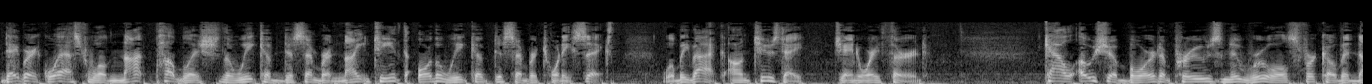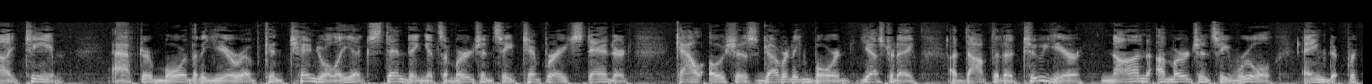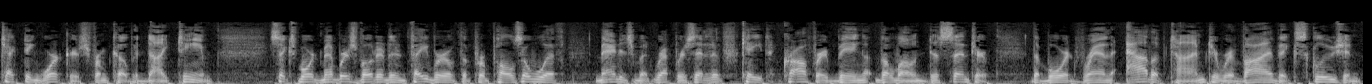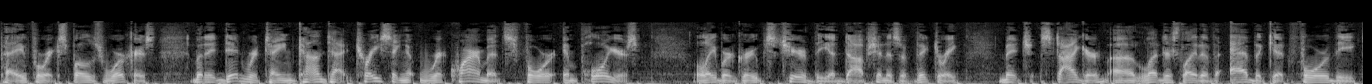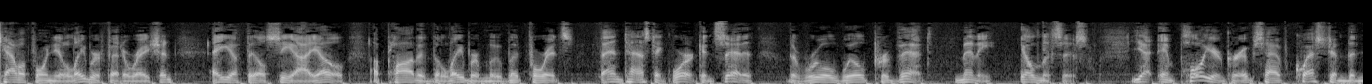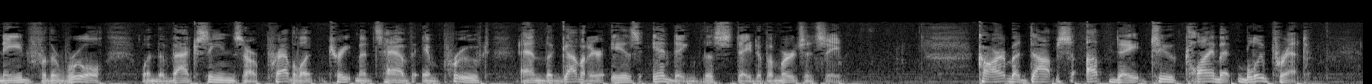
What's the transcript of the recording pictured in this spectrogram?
Daybreak West will not publish the week of December 19th or the week of December 26th. We'll be back on Tuesday, January 3rd. Cal OSHA board approves new rules for COVID-19. After more than a year of continually extending its emergency temporary standard, Cal OSHA's governing board yesterday adopted a two-year non-emergency rule aimed at protecting workers from COVID-19. Six board members voted in favor of the proposal with management representative Kate Crawford being the lone dissenter. The board ran out of time to revive exclusion pay for exposed workers, but it did retain contact tracing requirements for employers. Labor groups cheered the adoption as a victory. Mitch Steiger, a legislative advocate for the California Labor Federation, AFL-CIO, applauded the labor movement for its fantastic work and said the rule will prevent many illnesses. Yet employer groups have questioned the need for the rule when the vaccines are prevalent, treatments have improved, and the governor is ending the state of emergency. CARB adopts update to climate blueprint.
